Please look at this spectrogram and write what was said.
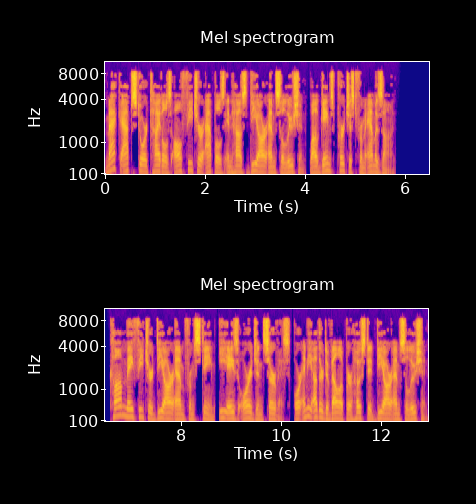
Mac App Store titles all feature Apple's in-house DRM solution, while games purchased from Amazon. COM may feature DRM from Steam, EA's Origin service, or any other developer-hosted DRM solution.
